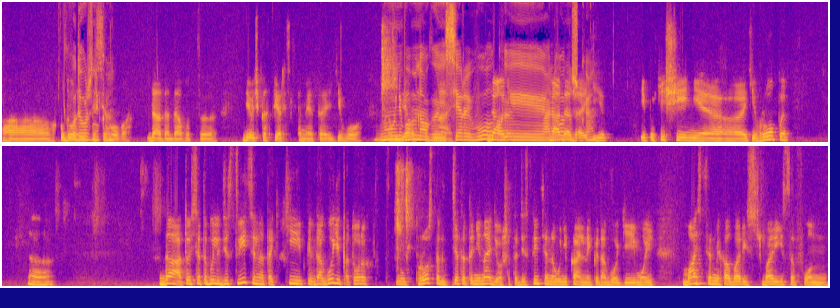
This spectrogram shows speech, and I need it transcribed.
э, художника, художника Серова. Да-да-да, вот э, девочка с персиками, это его. Ну, у него много, знает. и «Серый волк», да, него, и «Аленушка». Да, да, да, и, и «Похищение э, Европы». Э, да, то есть это были действительно такие педагоги, которых ну, просто где-то ты не найдешь. Это действительно уникальные педагоги. И мой мастер Михаил Борисович Борисов, он,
